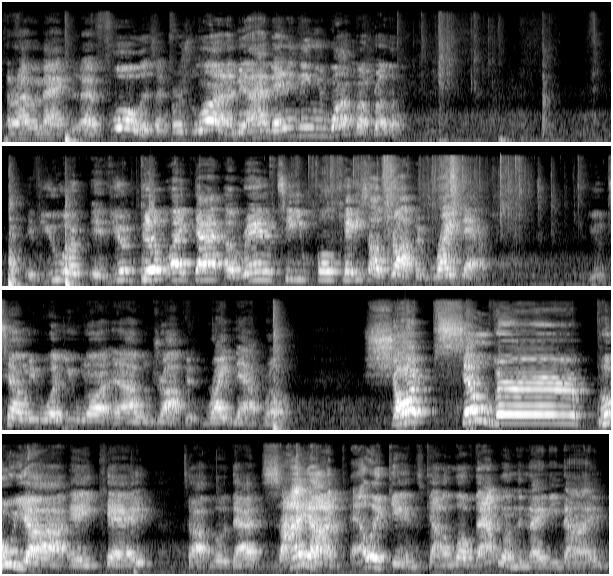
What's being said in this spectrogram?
I don't have a Immaculate. I have Flawless. I have First Line. I mean, I have anything you want, my brother. If you are, if you're built like that, a random team full case, I'll drop it right now. You tell me what you want, and I will drop it right now, bro. Sharp Silver Booyah, AK. Top load that. Zion Pelicans. Gotta love that one, the 99.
